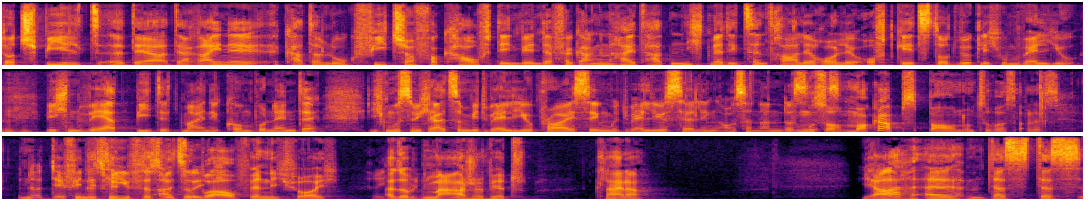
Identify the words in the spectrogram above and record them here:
Dort spielt äh, der, der reine Katalog-Feature-Verkauf, den wir in der Vergangenheit hatten, nicht mehr die zentrale Rolle. Oft geht es dort wirklich um Value. Mhm. Welchen Wert bietet meine Komponente? Ich muss mich also mit Value Pricing, mit Value Selling auseinandersetzen. Du musst auch Mockups bauen und sowas alles. Na, definitiv. Das wird, das wird also super aufwendig für euch. Also die Marge wird kleiner. Ja, äh, das, das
